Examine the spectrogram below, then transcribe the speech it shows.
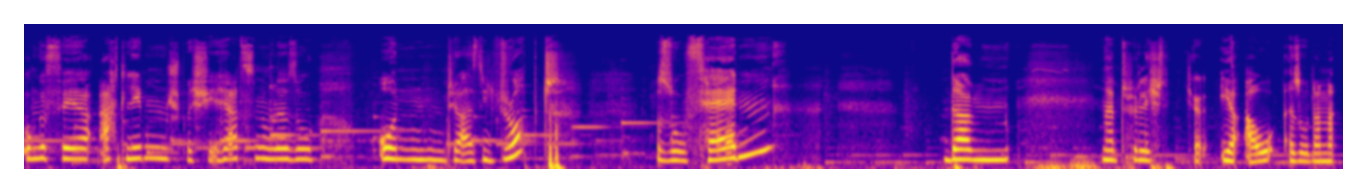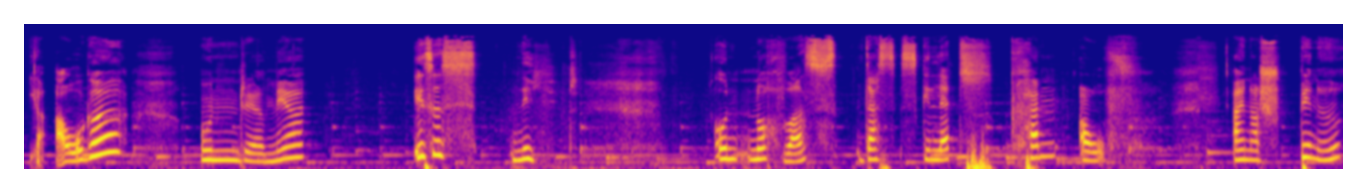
ungefähr acht Leben, sprich vier Herzen oder so. Und ja, sie droppt so Fäden. Dann natürlich ihr, ihr Au also dann ihr Auge. Und ja, mehr ist es nicht. Und noch was das Skelett kann auf einer Spinne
